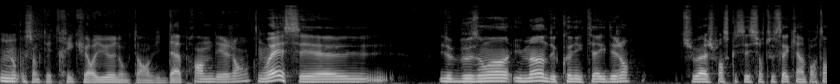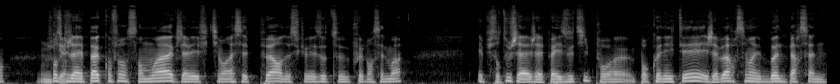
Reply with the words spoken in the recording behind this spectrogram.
J'ai Mm. l'impression que t'es très curieux donc t'as envie d'apprendre des gens? Ouais, c'est euh, le besoin humain de connecter avec des gens. Tu vois, je pense que c'est surtout ça qui est important. Je pense que j'avais pas confiance en moi, que j'avais effectivement assez peur de ce que les autres pouvaient penser de moi. Et puis surtout, j'avais pas les outils pour, euh, pour connecter et j'avais pas forcément les bonnes personnes.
